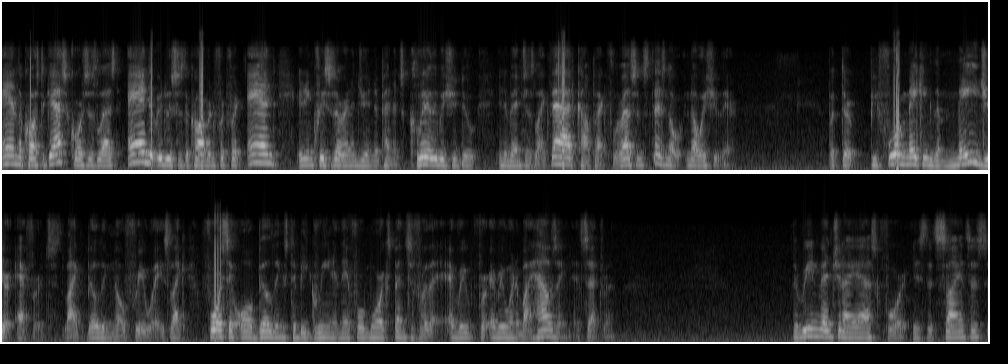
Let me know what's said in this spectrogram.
And the cost of gas, of course, is less, and it reduces the carbon footprint, and it increases our energy independence. Clearly, we should do interventions like that, compact fluorescence. There's no, no issue there. But before making the major efforts, like building no freeways, like forcing all buildings to be green and therefore more expensive for, the, every, for everyone to buy housing, etc., the reinvention I ask for is that scientists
